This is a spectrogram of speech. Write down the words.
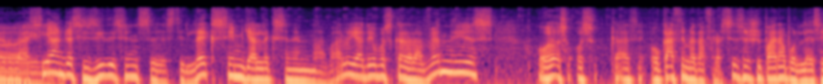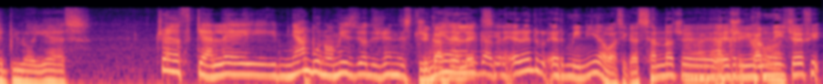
εργασία να και συζήτηση σε- στη λέξη, ποια λέξη είναι να βάλω, γιατί όπως καταλαβαίνεις, ο, ως κάθε, ο κάθε μεταφραστής έχει πάρα πολλές επιλογές και, και λέει μια που νομίζει ότι γίνεται Και στιγμή κάθε είναι λέξη κατα- είναι είναι ερμηνεία βασικά. Σαν να και Α, έχει ακριβώς. κάνει και φι-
